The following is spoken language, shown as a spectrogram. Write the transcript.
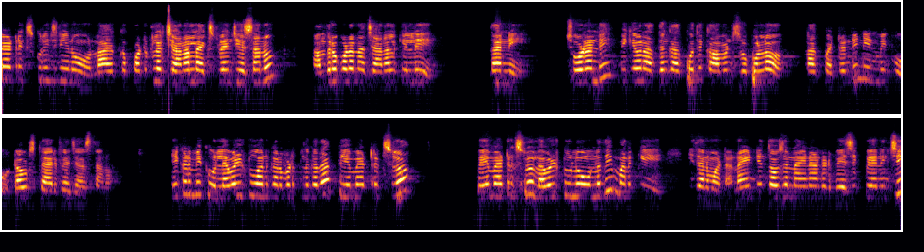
మ్యాట్రిక్స్ గురించి నేను నా యొక్క పర్టికులర్ ఛానల్లో ఎక్స్ప్లెయిన్ చేశాను. అందరూ కూడా నా ఛానల్కి వెళ్ళి దాన్ని చూడండి. మీకు ఏమైనా అర్థం కాకపోతే కామెంట్స్ రూపంలో నాకు పెట్టండి. నేను మీకు డౌట్స్ క్లారిఫై చేస్తాను. ఇక్కడ మీకు లెవెల్ టూ అని కనబడుతుంది కదా పే మ్యాట్రిక్స్లో పే మ్యాట్రిక్స్లో లెవెల్ టూలో ఉన్నది మనకి ఇదనమాట nineteen thousand nine hundred basic pay నుంచి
